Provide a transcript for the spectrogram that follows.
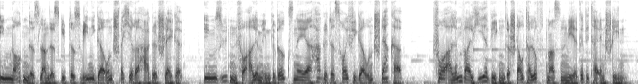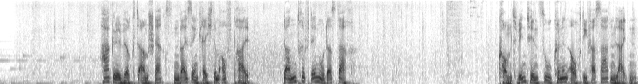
Im Norden des Landes gibt es weniger und schwächere Hagelschläge. Im Süden, vor allem in Gebirgsnähe, hagelt es häufiger und stärker. Vor allem, weil hier wegen gestauter Luftmassen mehr Gewitter entstehen. Hagel wirkt am stärksten bei senkrechtem Aufprall. Dann trifft er nur das Dach. Kommt Wind hinzu, können auch die Fassaden leiden.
